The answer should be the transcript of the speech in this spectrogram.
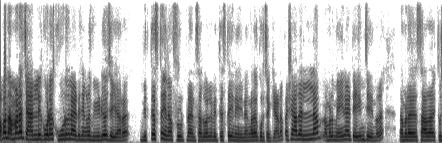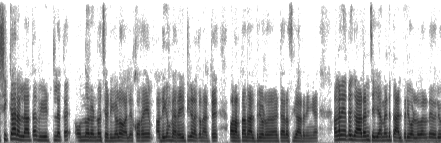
അപ്പൊ നമ്മുടെ ചാനലിൽ കൂടെ കൂടുതലായിട്ട് ഞങ്ങൾ വീഡിയോ ചെയ്യാറ് വ്യത്യസ്ത ഇനം ഫ്രൂട്ട് പ്ലാന്റ്സ് അതുപോലെ വ്യത്യസ്ത ഇനം ഇനങ്ങളെ കുറിച്ചൊക്കെയാണ്. പക്ഷേ അതെല്ലാം നമ്മൾ മെയിൻ ആയിട്ട് എയിം ചെയ്യുന്നത് നമ്മുടെ സാധാ കൃഷിക്കാരല്ലാത്ത വീട്ടിലൊക്കെ ഒന്നോ രണ്ടോ ചെടികളോ അല്ലെ കുറെ അധികം വെറൈറ്റികളൊക്കെ നട്ട് വളർത്താൻ താല്പര്യമുള്ളവർ ടെറസ് ഗാർഡനിങ് അങ്ങനെയൊക്കെ ഗാർഡൻ ചെയ്യാൻ വേണ്ടി താല്പര്യമുള്ളവരുടെ ഒരു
